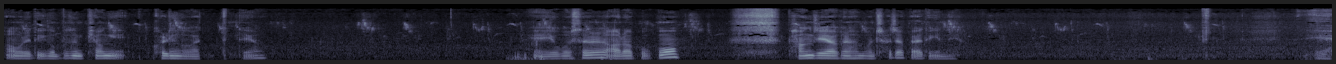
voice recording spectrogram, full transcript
아무래도 이거 무슨 병이 걸린 것 같은데요. 예, 이것을 알아보고 방제약을 한번 찾아봐야 되겠네요. 예.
